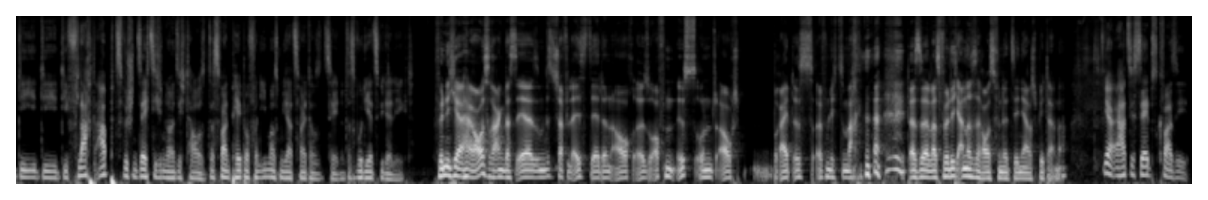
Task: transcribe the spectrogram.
die, die, die flacht ab zwischen 60 und 90.000. Das war ein Paper von ihm aus dem Jahr 2010 und das wurde jetzt widerlegt. Finde ich ja herausragend, dass er so ein Wissenschaftler ist, der dann auch äh, so offen ist und auch bereit ist, öffentlich zu machen, dass er was völlig anderes herausfindet, zehn Jahre später, ne? Ja, er hat sich selbst quasi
